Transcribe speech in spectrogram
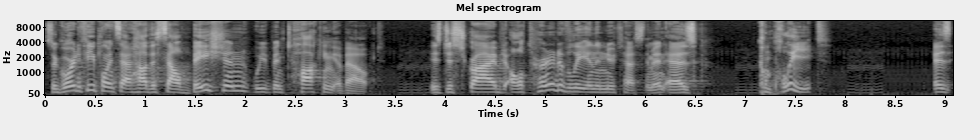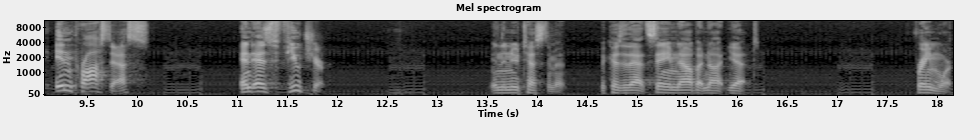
So Gordon Fee points out how the salvation we've been talking about is described alternatively in the New Testament as complete, as in process, and as future in the New Testament. because of that same now but not yet framework.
